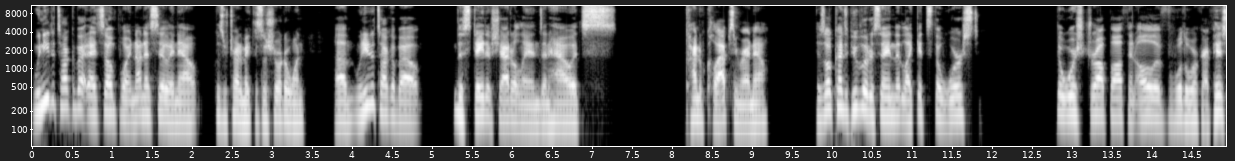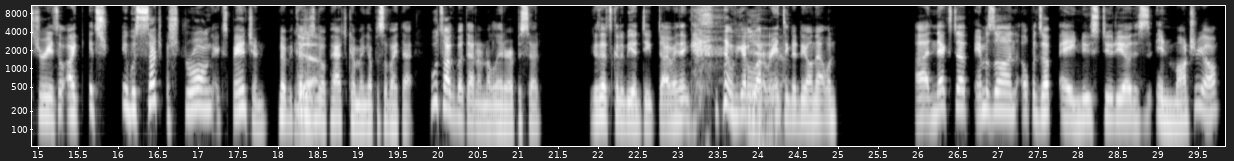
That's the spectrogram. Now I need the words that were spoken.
we need to talk about at some point, not necessarily now, because we're trying to make this a shorter one. Um, we need to talk about the state of Shadowlands and how it's kind of collapsing right now. There's all kinds of people that are saying that like it's the worst, the worst drop off in all of World of Warcraft history. And so like it's it was such a strong expansion, but because there's no patch coming up and stuff like that, we'll talk about that on a later episode because that's going to be a deep dive. I think we got a lot of Yeah, yeah. ranting to do on that one. Uh, next up, Amazon opens up a new studio. This is in Montreal.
